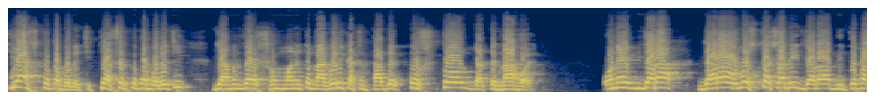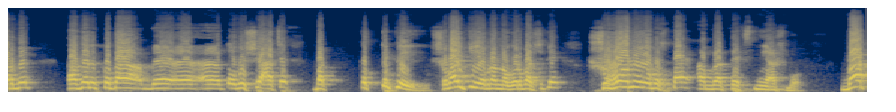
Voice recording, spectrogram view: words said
কিয়াস কথা বলেছি, কিয়াসের কথা বলেছি যে আমাদের যারা সম্মানিত নাগরিক আছেন, তাদের কষ্ট যাতে না হয়। অনেক যারা যারা অবস্থাশালী, যারা দিতে পারবেন তাদের কথা অবশ্যই আছে বাট প্রত্যেকেই সবাইকে আমরা নগরবাসীকে সহনীয় অবস্থায় আমরা ট্যাক্স নিয়ে আসব। বাট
